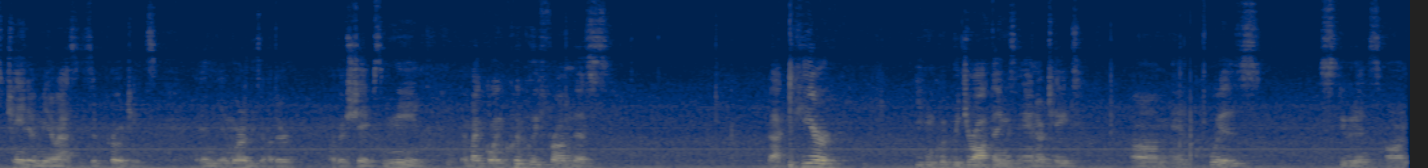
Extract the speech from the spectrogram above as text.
A chain of amino acids and proteins. And, and what are these other, other shapes mean? And by going quickly from this back to here, you can quickly draw things, annotate, um, and quiz students on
